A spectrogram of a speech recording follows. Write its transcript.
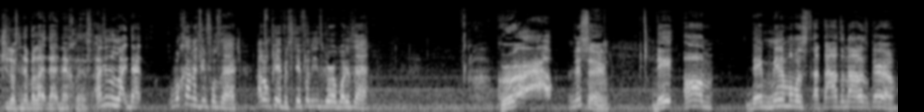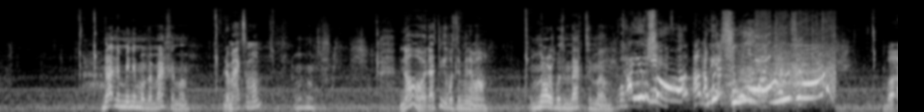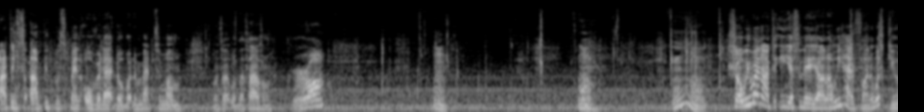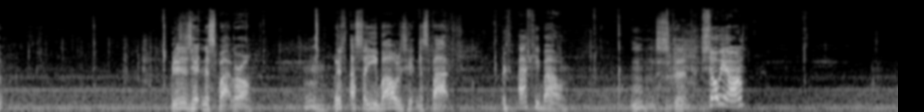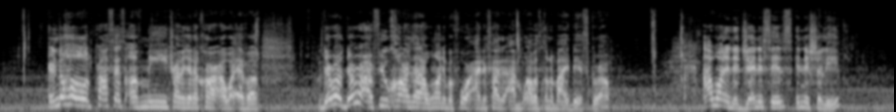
She just never liked that necklace. I didn't like that. What kind of gift was that? I don't care if it's Tiffany's, girl. What is that? Girl. Listen. They um their minimum was a thousand dollars, girl. Not the minimum, the maximum. The maximum? Mm-hmm. No, I think it was the minimum. No, it was maximum. Are you sure? Are we sure? Are you sure? But I think some people spend over that though. But the maximum was that was a thousand. Girl. Mm. Mm. Mm. So we went out to eat yesterday, y'all, and we had fun. It was cute. This is hitting the spot, girl. Mmm. This acai bowl is hitting the spot. It's Akibao. Mm, this is good. So y'all, in the whole process of me trying to get a car or whatever, there were there were a few cars that I wanted before I decided I'm, I was gonna buy this girl. I wanted the Genesis initially.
